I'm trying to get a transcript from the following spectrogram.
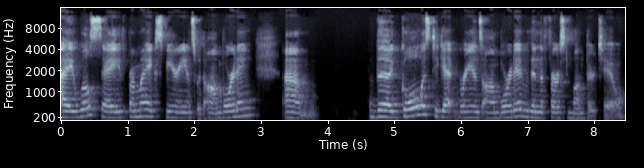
I will say from my experience with onboarding, um, the goal was to get brands onboarded within the first month or two.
